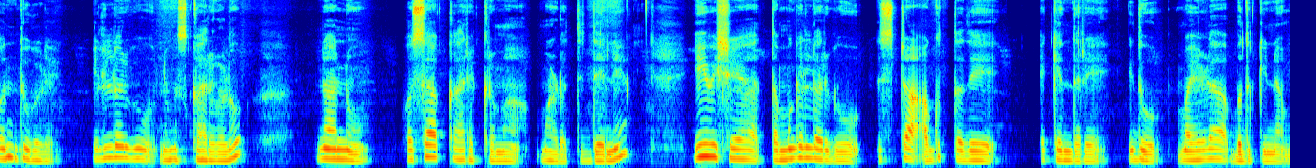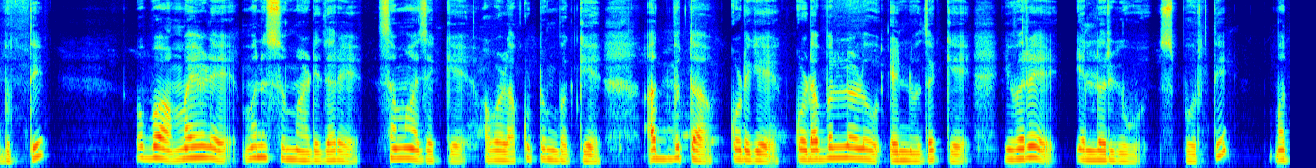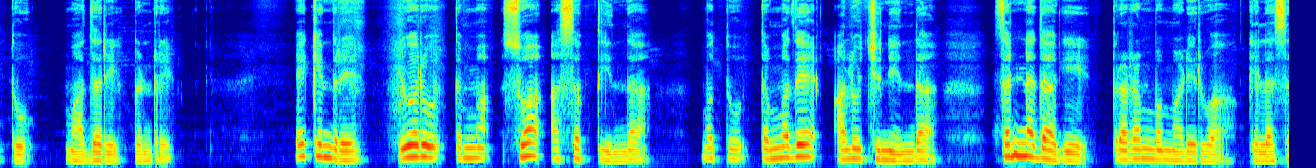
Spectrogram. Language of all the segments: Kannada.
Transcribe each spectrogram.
ಬಂಧುಗಳೇ, ಎಲ್ಲರಿಗೂ ನಮಸ್ಕಾರಗಳು. ನಾನು ಹೊಸ ಕಾರ್ಯಕ್ರಮ ಮಾಡುತ್ತಿದ್ದೇನೆ. ಈ ವಿಷಯ ತಮಗೆಲ್ಲರಿಗೂ ಇಷ್ಟ ಆಗುತ್ತದೆ, ಏಕೆಂದರೆ ಇದು ಮಹಿಳಾ ಬದುಕಿನ ಬುತ್ತಿ. ಒಬ್ಬ ಮಹಿಳೆ ಮನಸ್ಸು ಮಾಡಿದರೆ ಸಮಾಜಕ್ಕೆ, ಅವಳ ಕುಟುಂಬಕ್ಕೆ ಅದ್ಭುತ ಕೊಡುಗೆ ಕೊಡಬಲ್ಲಳು ಎನ್ನುವುದಕ್ಕೆ ಇವರೇ ಎಲ್ಲರಿಗೂ ಸ್ಫೂರ್ತಿ ಮತ್ತು ಮಾದರಿ ಕಣ್ರಿ. ಏಕೆಂದರೆ ಇವರು ತಮ್ಮ ಸ್ವ ಆಸಕ್ತಿಯಿಂದ ಮತ್ತು ತಮ್ಮದೇ ಆಲೋಚನೆಯಿಂದ ಸಣ್ಣದಾಗಿ ಪ್ರಾರಂಭ ಮಾಡಿರುವ ಕೆಲಸ.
